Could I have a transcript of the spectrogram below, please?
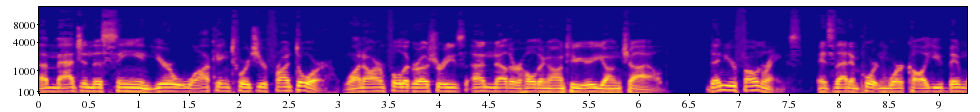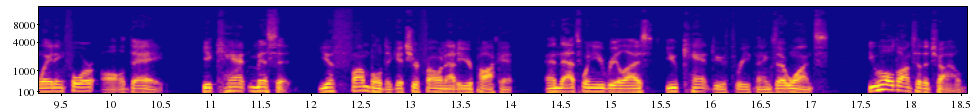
Imagine this scene. You're walking towards your front door, one arm full of groceries, another holding on to your young child. Then your phone rings. It's that important work call you've been waiting for all day. You can't miss it. You fumble to get your phone out of your pocket. And that's when you realize you can't do three things at once. You hold on to the child.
